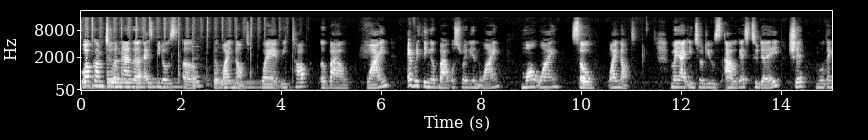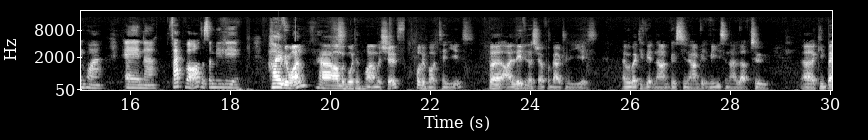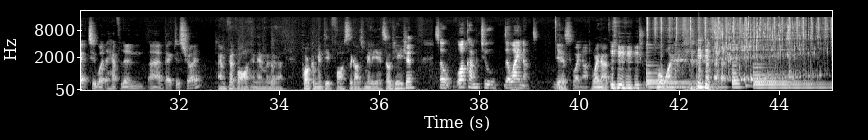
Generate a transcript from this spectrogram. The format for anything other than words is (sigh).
Welcome to another episode of the Wine Not, where we talk about wine, everything about Australian wine, more wine. So why not? May I introduce our guest today, Chef Ngô Thanh Hòa and uh, Phát Võ, the sommelier. Hi everyone, uh, I'm Ngô Thanh Hòa. I'm a chef, probably about 10 years, but I live in Australia for about 20 years. I moved back to Vietnam because you know I'm Vietnamese and I love to uh, give back to what I have learned uh, back to Australia. I'm Phát Võ and I'm a port committee for Saigon Sommelier Association. So welcome to the Wine Not. Yes, Yes. why not? Why not? (laughs) (laughs) More wine. (laughs)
